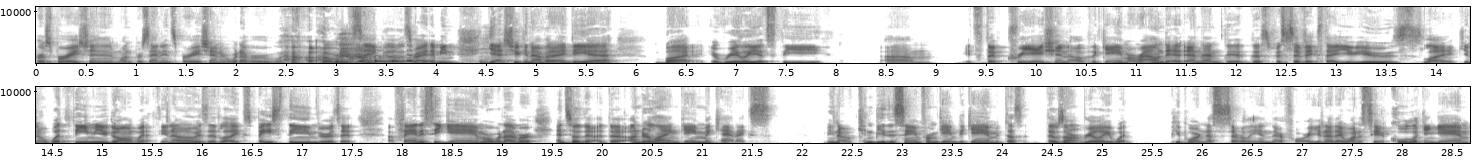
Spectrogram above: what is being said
perspiration and 1% inspiration or whatever however the saying goes right? I mean yes you can have an idea but it really it's the um, it's the creation of the game around it. And then the the specifics that you use like you know what theme are you going with? You know is it like space themed or is it a fantasy game or whatever? And so the the underlying game mechanics you know can be the same from game to game. It doesn't those aren't really what people are necessarily in there for. You know, they want to see a cool looking game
